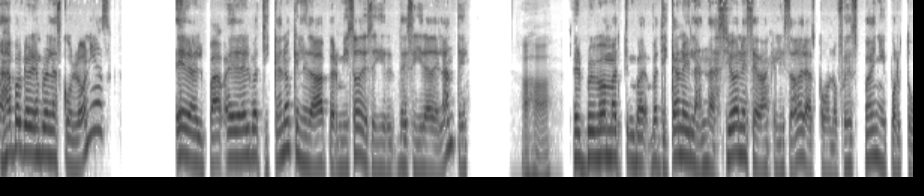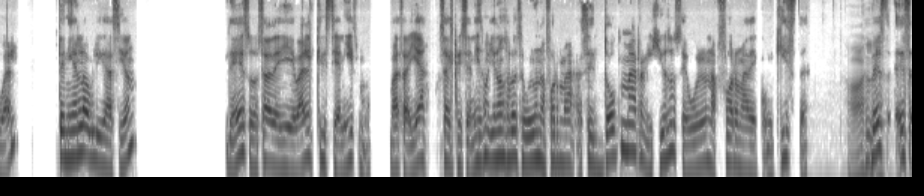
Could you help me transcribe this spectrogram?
Ajá, porque por ejemplo en las colonias era el, era el Vaticano quien le daba permiso de seguir, de seguir adelante. Ajá. El propio Vaticano y las naciones evangelizadoras, como lo fue España y Portugal, tenían la obligación de eso, o sea, de llevar el cristianismo más allá. O sea, el cristianismo ya no solo se vuelve una forma, ese dogma religioso se vuelve una forma de conquista. ¿Ves? Es,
